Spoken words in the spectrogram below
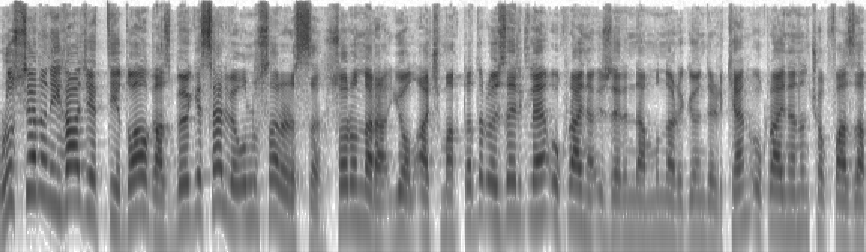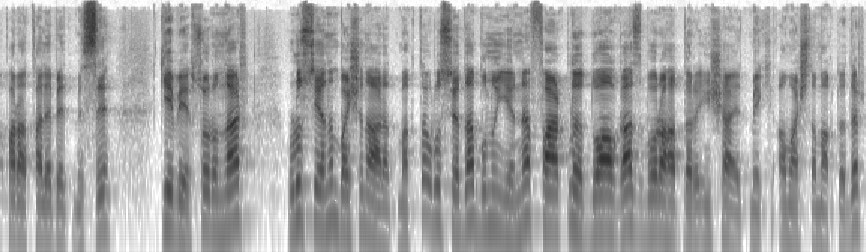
Rusya'nın ihraç ettiği doğalgaz bölgesel ve uluslararası sorunlara yol açmaktadır. Özellikle Ukrayna üzerinden bunları gönderirken Ukrayna'nın çok fazla para talep etmesi gibi sorunlar Rusya'nın başını ağrıtmakta. Rusya da bunun yerine farklı doğalgaz boru hatları inşa etmek amaçlamaktadır.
